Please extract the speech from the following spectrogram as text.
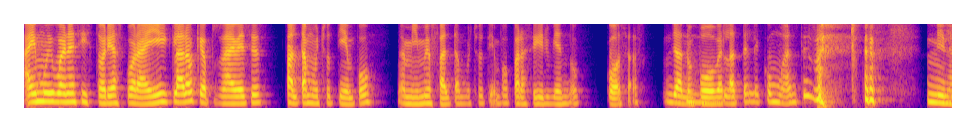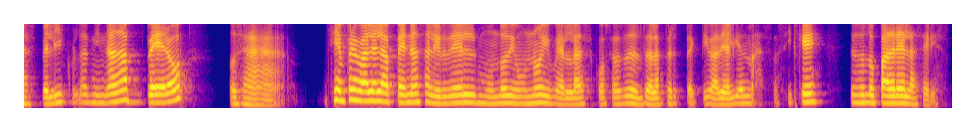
hay muy buenas historias por ahí. Claro que pues, a veces falta mucho tiempo. A mí me falta mucho tiempo para seguir viendo cosas. Ya no puedo ver la tele como antes, ni las películas, ni nada, pero, o sea, siempre vale la pena salir del mundo de uno y ver las cosas desde la perspectiva de alguien más. Así que eso es lo padre de las series.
